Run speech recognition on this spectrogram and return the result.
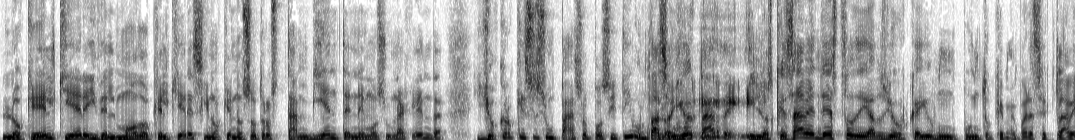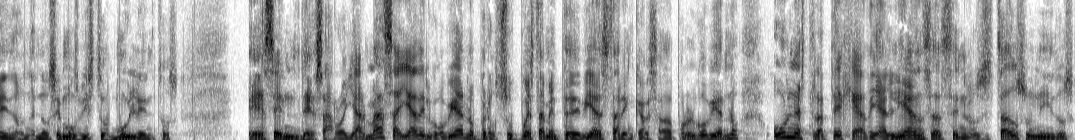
lo que él quiere y del modo que él quiere, sino que nosotros también tenemos una agenda. Yo creo que eso es un paso positivo. Un paso yo- tarde. Y, y los que saben de esto, digamos, yo creo que hay un punto que me parece clave en donde nos hemos visto muy lentos, es en desarrollar más allá del gobierno, pero supuestamente debía estar encabezada por el gobierno, una estrategia de alianzas en los Estados Unidos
